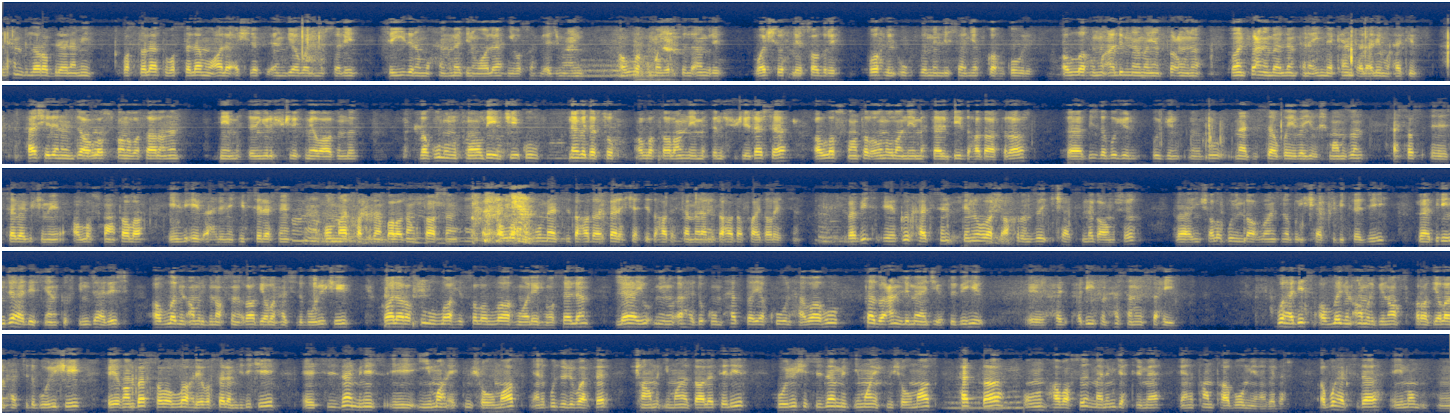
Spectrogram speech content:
Elhamdülillah Rabbil Ələmin. Və salatu və selamu alə əşrəfi ənbiya və mürsəlin. Seyyidina Muhammedin və aləhi və sahbi əcmain. Allahumma yəssil əmri və əşrəf li sadri və əhlil uqzə min lisan yəfqahu qovri. Allahumma alimna mə yənfa'una və ənfa'na mə əlləmtənə innəkə əntəl əlimul həkim. Hər şeydən öncə Allah subhanahu və teala'nın nemətlərinə görə şükür etmək lazımdır. Və qul unutmalı deyil ki, qul nə qədər çox Allah Taala'nın nemətlərinə şükür edərsə, Allah Subhanahu taala ona olan nemətlərini bir daha da artırar və biz də bu gün bu gün e, bu məclisə, bu evə yığılmamızın əsas e, səbəbi kimi Allah Subhanahu taala evi, ev əhlini hifz eləsin, onları xatırdan, baladan qutarsın. Allah bu məclisi daha da bərəkətli, daha da səmərəli, daha da faydalı etsin. Və biz e, 40 hədisin demək olar ki, axırıncı iki hədisində qalmışıq və inşallah bu gün də Allahın iznilə bu iki hədisi bitirəcəyik. Və birinci hədis, yəni 41-ci hədis Abdullah bin Amr bin Asın radiyallahu hədisdə buyurur ki, Qalə Rasulullah sallallahu aleyhi və səlləm Lə yu'minu əhədukum həttə yəkun həvahu təbəən limə ci'tu bihi e, hədisun həsənun səhih. Bu hədis Abdullah bin Amr bin As radiyallahu hədisdə buyurur ki, Peyğəmbər sallallahu aleyhi və səlləm dedi ki, e, sizdən biriniz e, iman etmiş olmaz. Yəni bu cür rivayətlər kamil imana dalət edir buyurur ki, sizdən biz iman etmiş olmaz, hətta onun havası mənim gətirmə, yəni tam tabi olmayana qədər. Və bu hədisdə İmam e,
